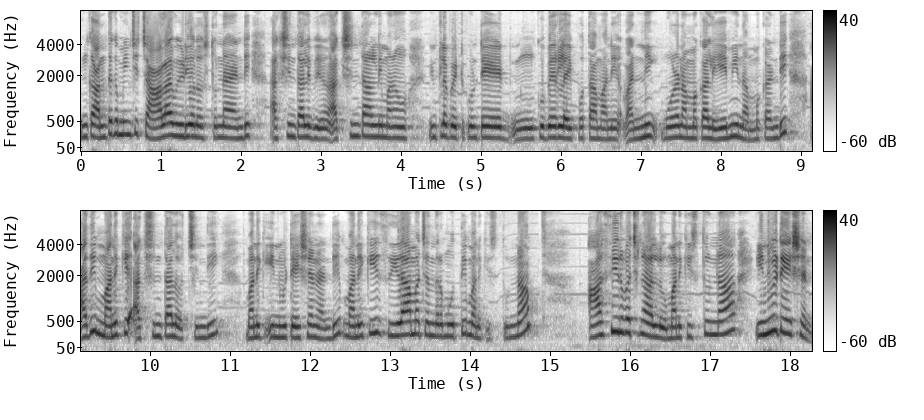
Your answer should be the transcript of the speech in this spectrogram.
ఇంకా అంతకు మించి చాలా వీడియోలు వస్తున్నాయండి. అక్షింతాలు అక్షింతాలని మనం ఇంట్లో పెట్టుకుంటే కుబేరులు అయిపోతామని అన్నీ మూఢనమ్మకాలు ఏమీ నమ్మకండి. అది మనకి అక్షింతాలు వచ్చింది. మనకి ఇన్విటేషన్ అండి. మనకి శ్రీరామచంద్రమూర్తి మనకి ఇస్తున్న ఆశీర్వచనాలు మనకి ఇస్తున్న ఇన్విటేషన్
